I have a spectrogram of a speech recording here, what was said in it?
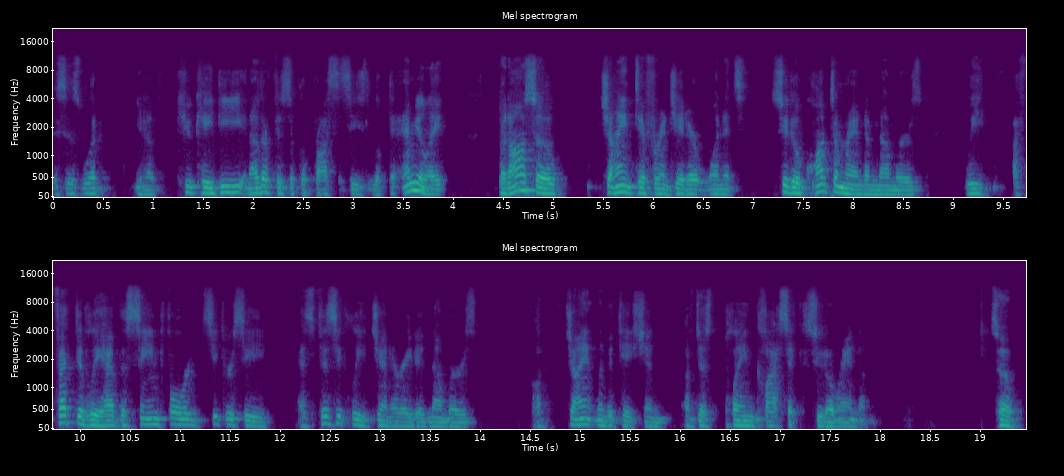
This is what you know QKD and other physical processes look to emulate, but also giant differentiator when it's pseudo quantum random numbers, we effectively have the same forward secrecy as physically generated numbers, a giant limitation of just plain classic pseudo random. So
